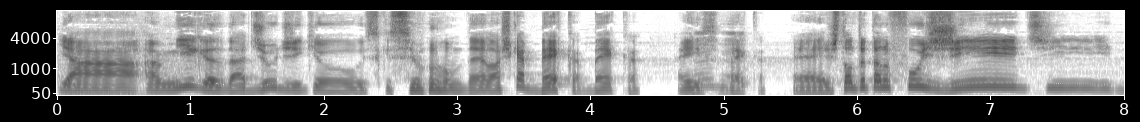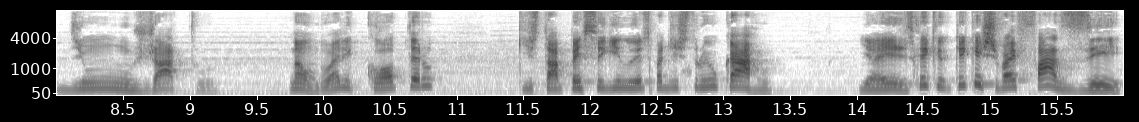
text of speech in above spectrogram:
e a amiga da Judy, que eu esqueci o nome dela, acho que é Becca, Becca. É isso, Uhum. Becca. É, eles estão tentando fugir de, de um jato. Não, de um helicóptero que está perseguindo eles para destruir o carro. E aí eles, o que, que, que que a gente vai fazer?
